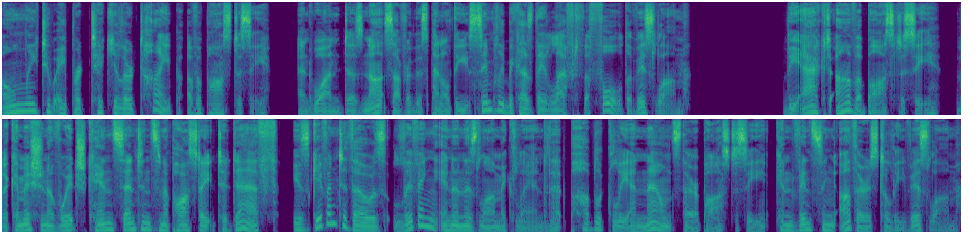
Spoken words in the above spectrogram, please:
only to a particular type of apostasy, and one does not suffer this penalty simply because they left the fold of Islam. The act of apostasy, the commission of which can sentence an apostate to death, is given to those living in an Islamic land that publicly announce their apostasy, convincing others to leave Islam,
